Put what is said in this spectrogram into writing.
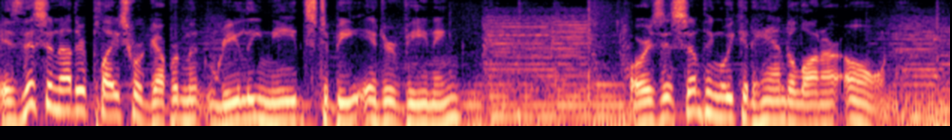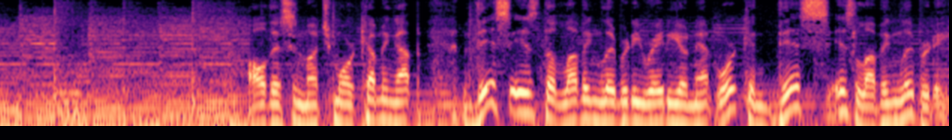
is this another place where government really needs to be intervening? Or is it something we could handle on our own? All this and much more coming up. This is the Loving Liberty Radio Network, and this is Loving Liberty.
